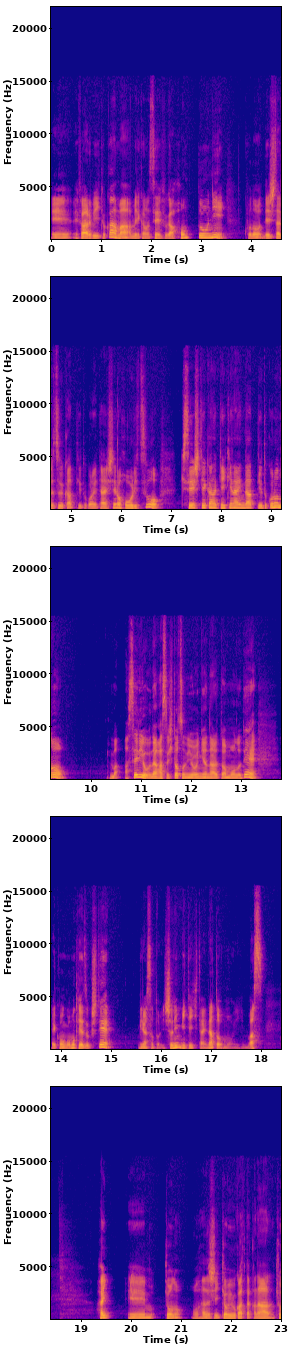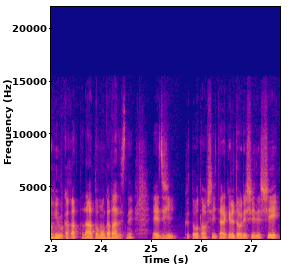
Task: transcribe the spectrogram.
えー、FRB とか、まあ、アメリカの政府が本当にこのデジタル通貨っていうところに対しての法律を規制していかなきゃいけないんだっていうところの、まあ、焦りを促す一つの要因にはなるとは思うので今後も継続して皆さんと一緒に見ていきたいなと思います。はい、えー、今日のお話興味深かったかな、興味深かったなと思う方はですね、えー、ぜひグッドボタンを押していただけると嬉しいですし、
